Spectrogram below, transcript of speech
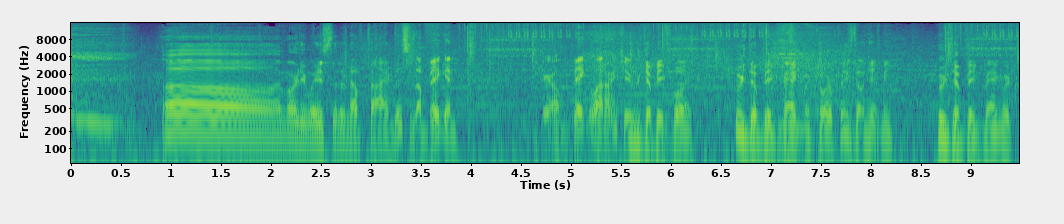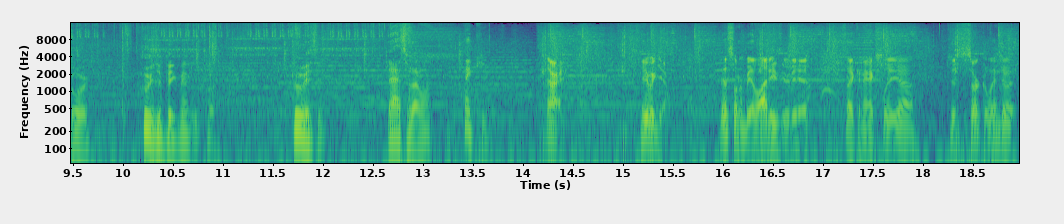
oh, I've already wasted enough time. This is a big one. You're a big one, aren't you? Who's the big boy? Who's the big magma core? Please don't hit me. Who's the big magma core? Who's the big magma core? Who is it? That's what I want. Thank you. All right, here we go. This one will be a lot easier to hit, so I can actually uh, just circle into it.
